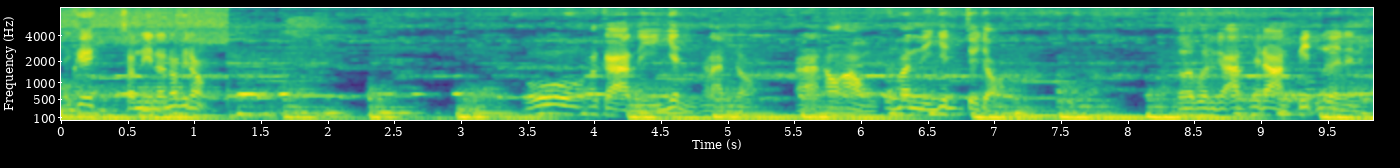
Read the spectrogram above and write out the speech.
โอเคสำนีแล้วเนาะพี่น้อง โอ้อากาศนี่เย็นขนาดพี่น้องขนาดเอาเอาๆคือมันนี่เย็นจ่อยๆตัวเพิ่นก็อัดเพดานปิดเลยนี่นี่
